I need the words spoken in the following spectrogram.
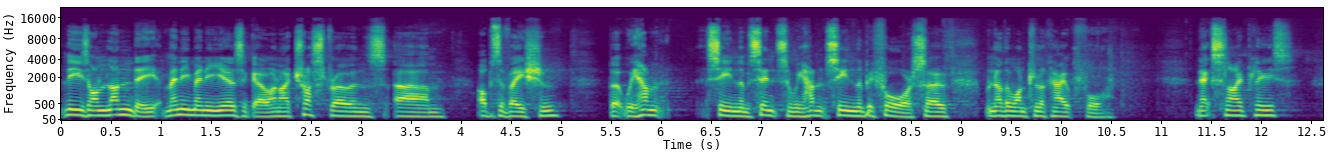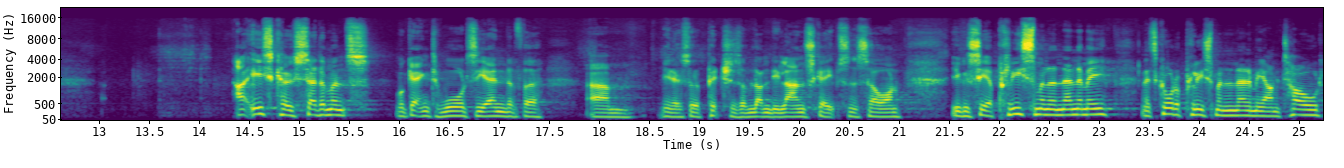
these on Lundy many, many years ago, and I trust Rohan's um, observation, but we haven't seen them since, and we hadn't seen them before, so another one to look out for. Next slide, please. Our East Coast sediments, we're getting towards the end of the um, you know, sort of pictures of Lundy landscapes and so on. You can see a policeman anemone, and it's called a policeman anemone, I'm told,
